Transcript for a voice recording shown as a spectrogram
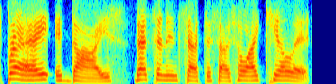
spray, it dies. That's an insecticide, so I kill it.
